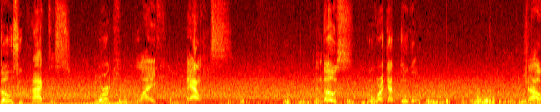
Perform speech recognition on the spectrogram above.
those who practice work life balance, those who work at Google. Ciao.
